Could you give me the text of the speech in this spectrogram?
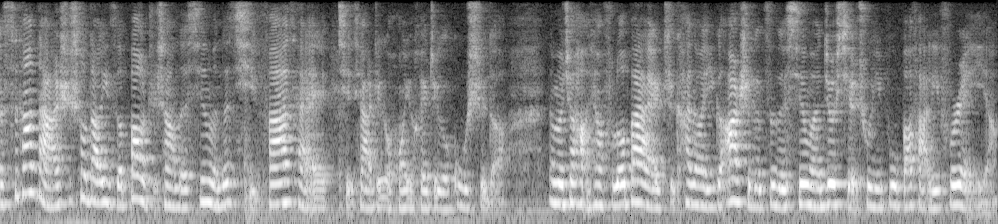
斯汤达是受到一则报纸上的新闻的启发，才写下这个《红与黑》这个故事的。那么就好像福楼拜只看到一个二十个字的新闻就写出一部《包法利夫人》一样，《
